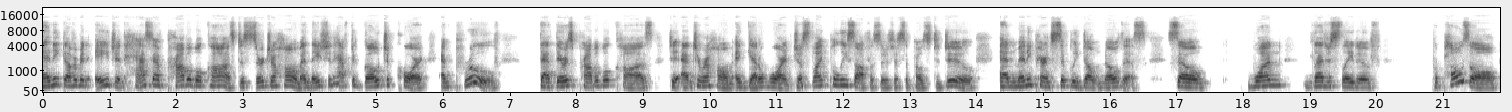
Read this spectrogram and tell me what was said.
any government agent has to have probable cause to search a home, and they should have to go to court and prove that there is probable cause to enter a home and get a warrant, just like police officers are supposed to do. And many parents simply don't know this. So, one legislative proposal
